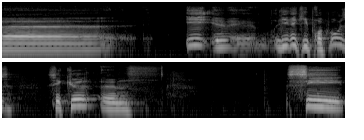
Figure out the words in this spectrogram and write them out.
Euh, et euh, l'idée qu'il propose, c'est que euh, ces,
